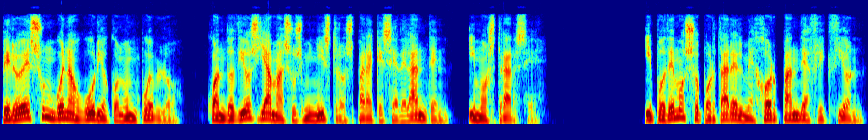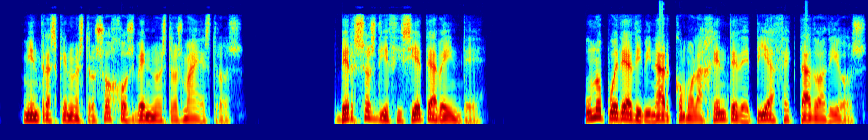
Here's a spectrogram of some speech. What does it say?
Pero es un buen augurio con un pueblo, cuando Dios llama a sus ministros para que se adelanten, y mostrarse. Y podemos soportar el mejor pan de aflicción, mientras que nuestros ojos ven nuestros maestros. Versos 17 a 20. Uno puede adivinar cómo la gente de pie ha afectado a Dios,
